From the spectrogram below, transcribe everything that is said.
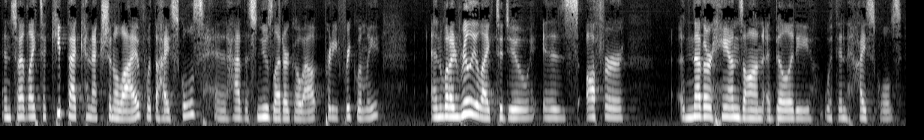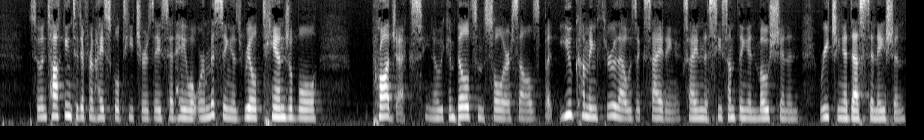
And so I'd like to keep that connection alive with the high schools and have this newsletter go out pretty frequently. And what I'd really like to do is offer another hands on ability within high schools. So, in talking to different high school teachers, they said, hey, what we're missing is real tangible projects. You know, we can build some solar cells, but you coming through that was exciting, exciting to see something in motion and reaching a destination.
